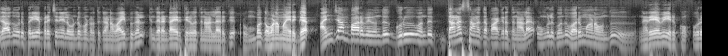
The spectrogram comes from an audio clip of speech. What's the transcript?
ஏதாவது ஒரு பெரிய பிரச்சனையில் உண்டு பண்ணுறதுக்கான வாய்ப்புகள் இந்த ரெண்டாயிரத்தி இருபத்தி நாலில் இருக்குது ரொம்ப கவனமாக இருங்க. அஞ்சாம் பார்வை வந்து குரு வந்து தனஸ்தானத்தை பார்க்கறதுனால உங்களுக்கு வந்து வருமானம் வந்து நிறையவே இருக்கும். ஒரு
